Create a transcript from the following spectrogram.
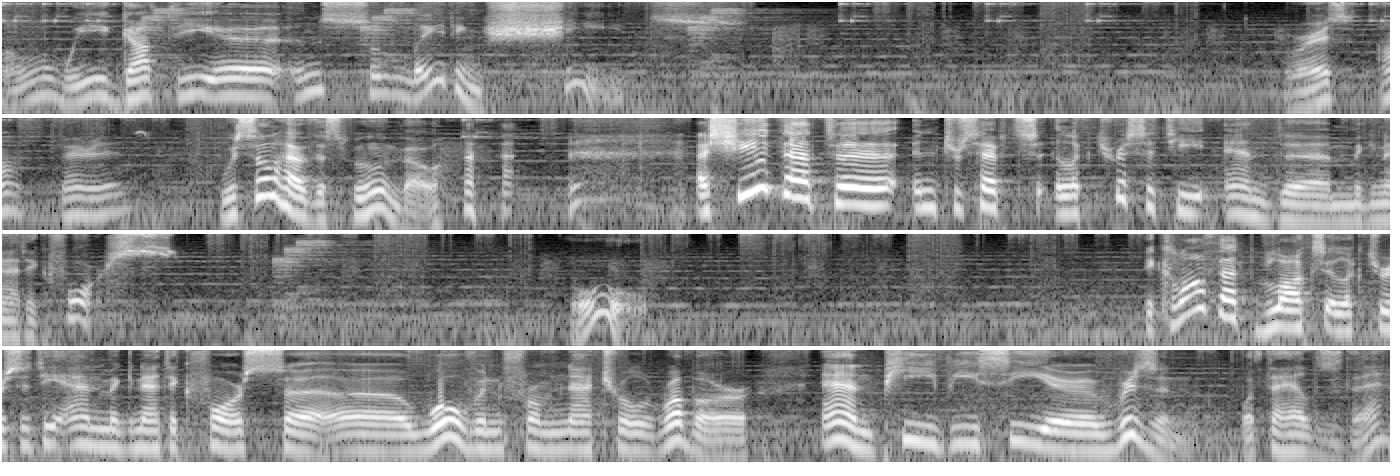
Oh, we got the uh, insulating sheets. Where is it? Oh, there it is. We still have the spoon, though. A sheet that uh, intercepts electricity and uh, magnetic force. Oh. A cloth that blocks electricity and magnetic force uh, uh, woven from natural rubber and PVC uh, resin. What the hell is that?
